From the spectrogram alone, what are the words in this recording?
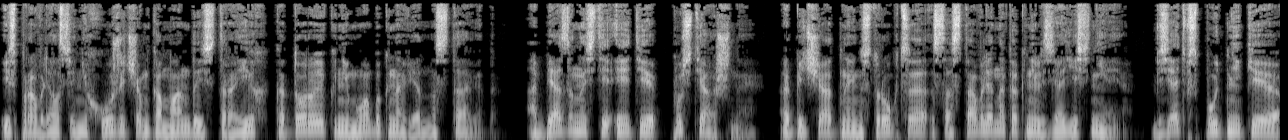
и справлялся не хуже, чем команда из троих, которые к нему обыкновенно ставят. Обязанности эти пустяшные, а печатная инструкция составлена как нельзя яснее. Взять в спутники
